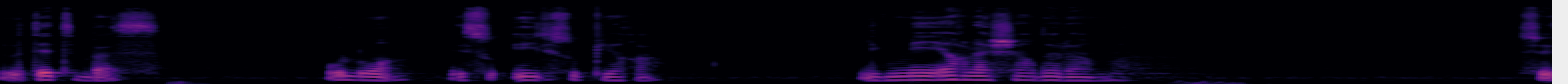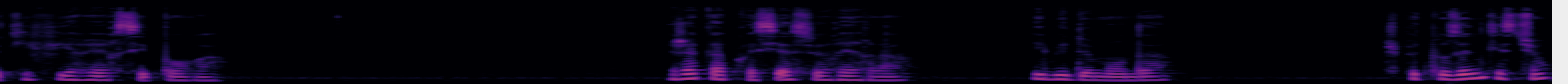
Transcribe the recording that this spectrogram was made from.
la tête basse, au loin, et, il soupira. Les meilleurs lâcheurs de l'homme. Ce qui fit rire Sipora. Jacques apprécia ce rire-là. Il lui demanda Je peux te poser une question?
